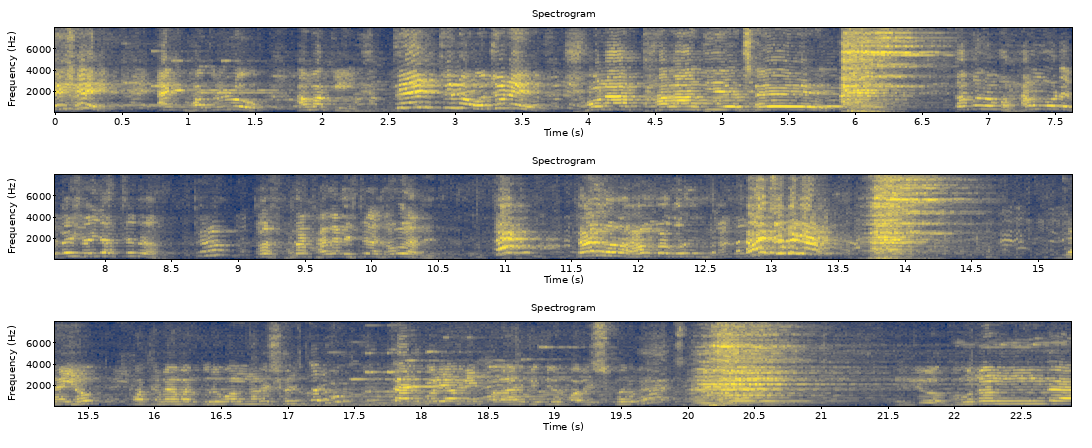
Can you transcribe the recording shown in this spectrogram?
দেখে এক ভদ্রলোক আমাকে দেড় কিলো ওজনের সোনার থালা দিয়েছে। তখন ও হামড়ে বেশ হয়ে যাচ্ছে না। কেন? তোর সোনা খাজার স্টেশন খবর আছে তাই বলো হামড়া করে এই চুপ যা। যাই হোক প্রথমে আমার গুরু বন্ধনে শুরু করব তারপরে আমি কলার ভিতরে প্রবেশ করব। রঘুনন্দা।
